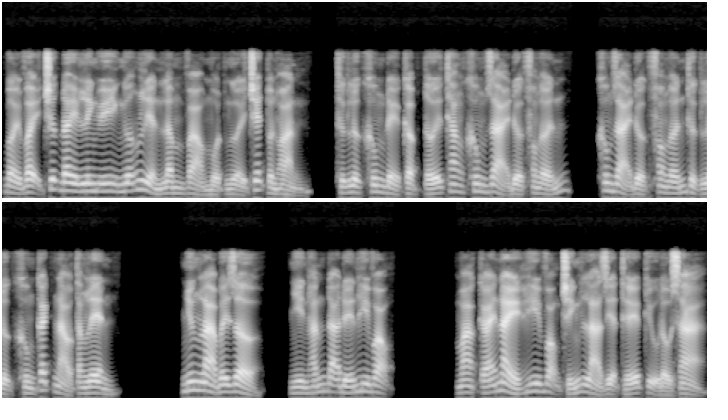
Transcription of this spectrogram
Bởi vậy trước đây linh uy ngưỡng liền lâm vào một người chết tuần hoàn, thực lực không đề cập tới thăng không giải được phong ấn, không giải được phong ấn thực lực không cách nào tăng lên. Nhưng là bây giờ, nhìn hắn đã đến hy vọng. Mà cái này hy vọng chính là diệt thế cựu đầu xà.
